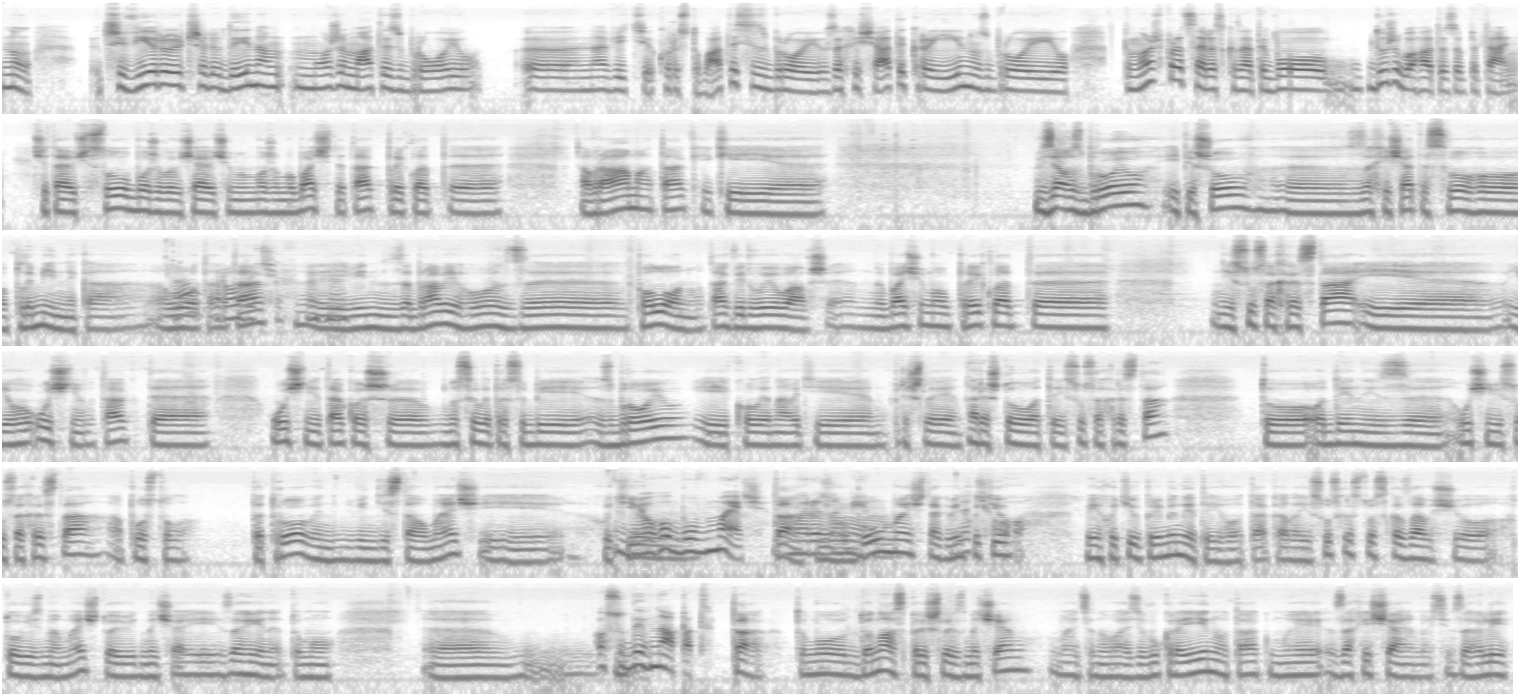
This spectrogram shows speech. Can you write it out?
Ну, чи віруюча людина може мати зброю, е, навіть користуватися зброєю, захищати країну зброєю? Ти можеш про це розказати? Бо дуже багато запитань. Читаючи Слово Боже, вивчаючи, ми можемо бачити так, приклад е, Авраама, так, який е, взяв зброю і пішов е, захищати свого племінника Лота. Так, родичів. Мгм. І він забрав його з полону, так, відвоювавши. Ми бачимо приклад е, Ісуса Христа і е, його учнів, так, де учні також е, носили при собі зброю, і коли навіть і прийшли арештовувати Ісуса Христа, то один із е, учнів Ісуса Христа, апостол Петро, він, він дістав меч і хотів. В нього був меч. так, ми в нього розуміємо. був меч, так, він Для хотів, чого? він хотів примінити його, так, але Ісус Христос сказав, що хто візьме меч, той від меча і загине. Тому е, Осудив напад. так, тому до нас прийшли з мечем, мається на увазі в Україну. Так, ми захищаємося. Взагалі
